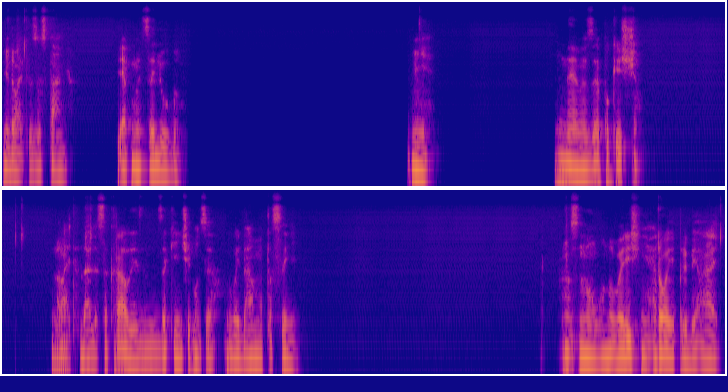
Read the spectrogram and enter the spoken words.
І давайте з останнього. Як ми це любимо. Ні. Не везе поки що. Давайте далі закрали і закінчимо це видами та сині. Знову новорічні герої прибігають,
